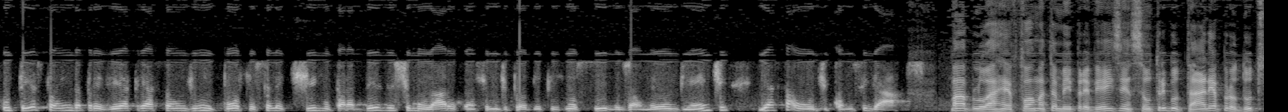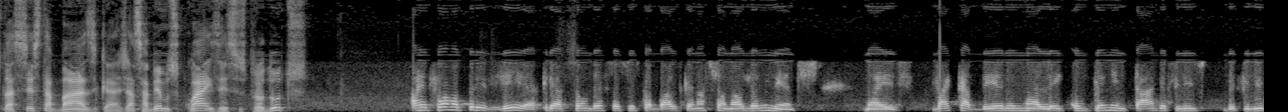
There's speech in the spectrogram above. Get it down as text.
O texto ainda prevê a criação de um imposto seletivo para desestimular o consumo de produtos nocivos ao meio ambiente e à saúde, como cigarros. Pablo, a reforma também prevê a isenção tributária a produtos da cesta básica. Já sabemos quais esses produtos? A reforma prevê a criação dessa cesta básica nacional de alimentos, mas vai caber uma lei complementar definir, definir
